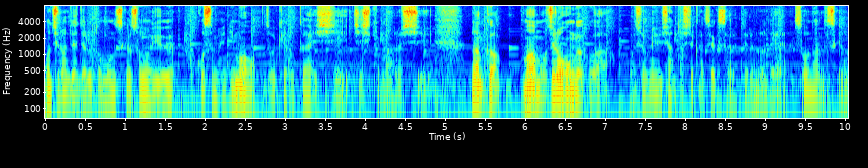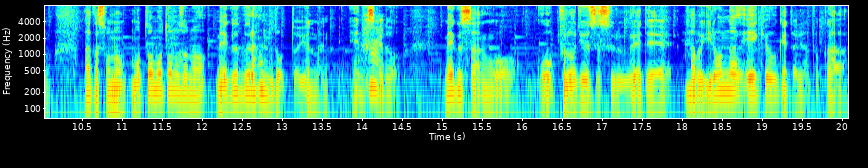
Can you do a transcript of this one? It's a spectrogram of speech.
もちろん出てると思うんですけどそういうコスメにも造形深いし知識もあるしなんかまあもちろん音楽はもちろんミュージシャンとして活躍されてるのでそうなんですけどもなんかその元々のそのメグブランドというのも変ですけど、メグさんをこうプロデュースする上で多分いろんな影響を受けたりだとか、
